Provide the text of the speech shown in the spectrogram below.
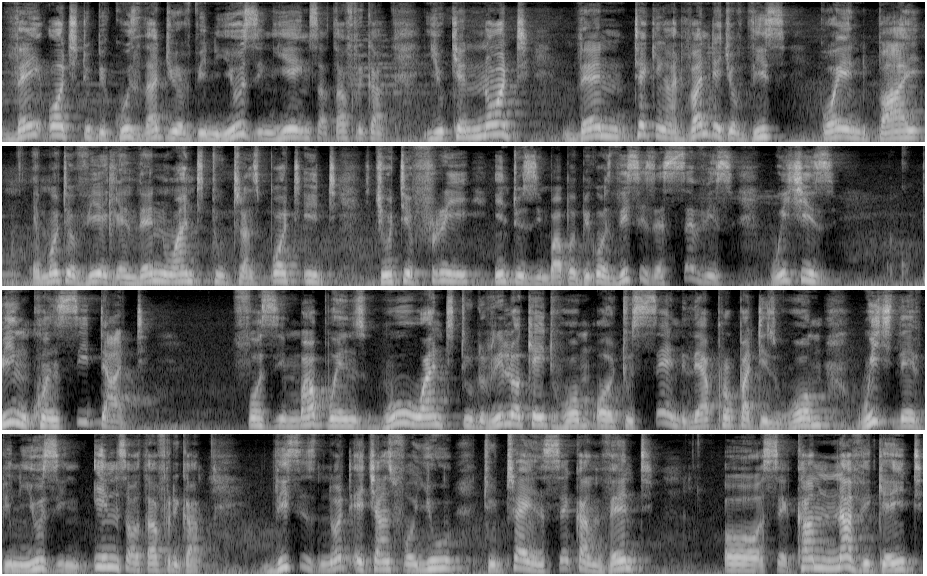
they ought to be goods that you have been using here in south africa. You cannot then taking advantage of this go and buy a motor vehicle and then want to transport it duty free into zimbabwe because this is a service which is being considered for Zimbabweans who want to relocate home or to send their properties home, which they've been using in South Africa. This is not a chance for you to try and circumvent or circumnavigate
